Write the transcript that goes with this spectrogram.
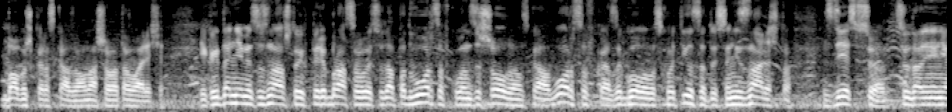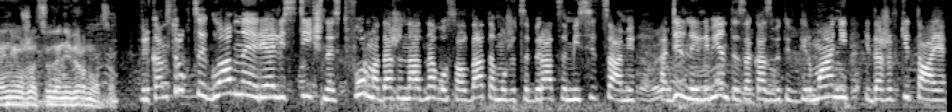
Бабушка рассказывала нашего товарища. И когда немец узнал, что их перебрасывают сюда под Ворсовку, он зашел, он сказал, Ворсовка, за голову схватился. То есть они знали, что здесь все, сюда, они, они уже отсюда не вернутся. В реконструкции главное – реалистичность. Форма даже на одного солдата может собираться месяцами. Отдельные элементы заказывают и в Германии, и даже в Китае.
